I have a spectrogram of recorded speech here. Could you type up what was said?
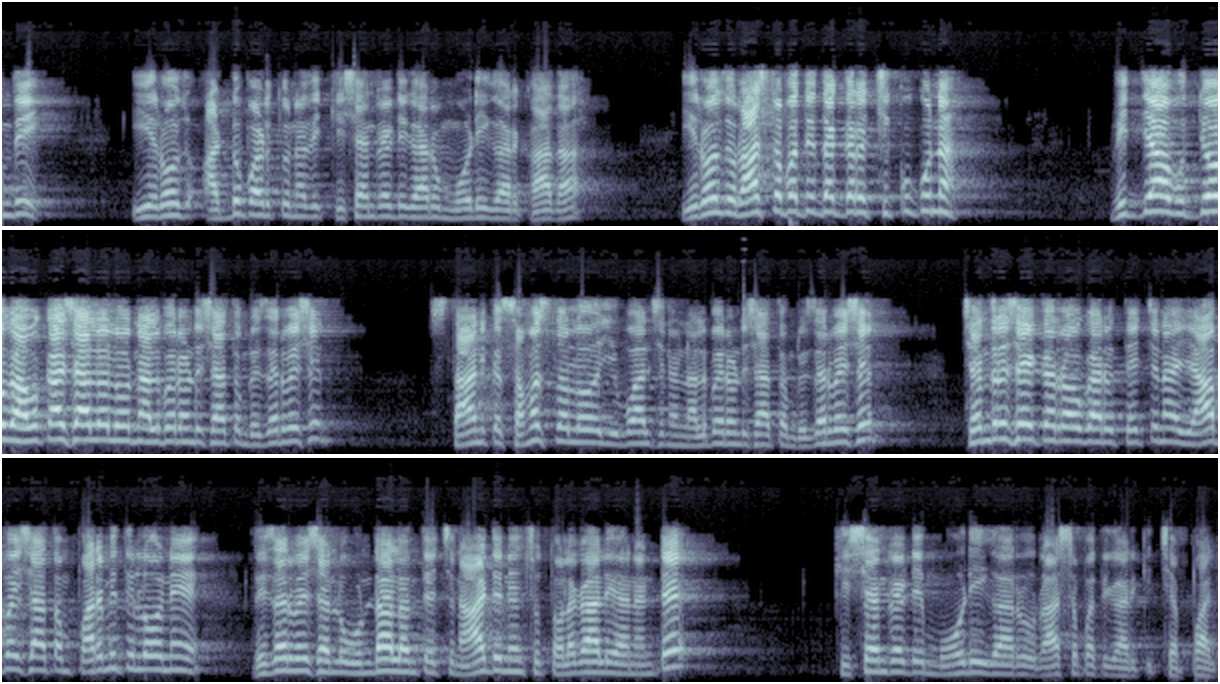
ఉంది. ఈరోజు అడ్డుపడుతున్నది కిషన్ రెడ్డి గారు మోడీ గారు కాదా? ఈరోజు రాష్ట్రపతి దగ్గర చిక్కుకున్న విద్యా ఉద్యోగ అవకాశాలలో నలభై రెండు శాతం రిజర్వేషన్ స్థానిక సంస్థలో ఇవ్వాల్సిన నలభై రెండు శాతం రిజర్వేషన్. చంద్రశేఖరరావు గారు తెచ్చిన యాభై శాతం పరిమితిలోనే రిజర్వేషన్లు ఉండాలని తెచ్చిన ఆర్డినెన్స్ తొలగాలి అని అంటే కిషన్ రెడ్డి మోడీ గారు రాష్ట్రపతి గారికి చెప్పాలి.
